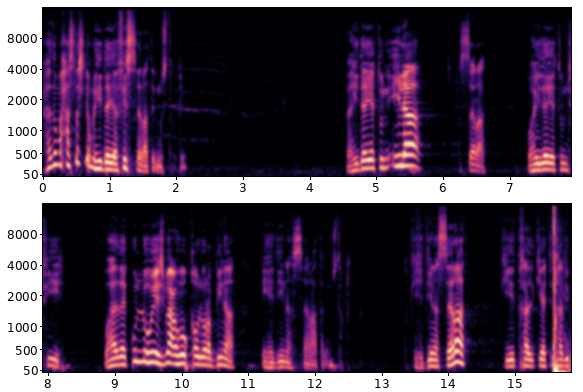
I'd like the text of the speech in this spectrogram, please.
هذا ما حصلش لهم الهداية في الصراط المستقيم. فهداية إلى الصراط وهداية فيه. وهذا كله يجمعه قول ربنا اهدنا الصراط المستقيم. اهدنا الصراط traduit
